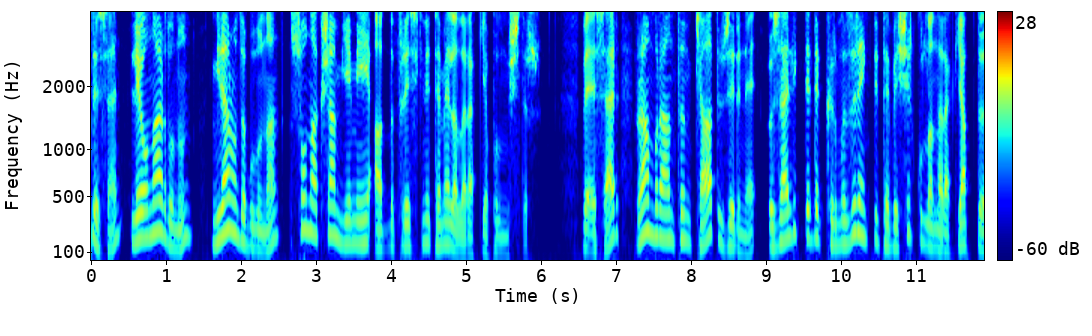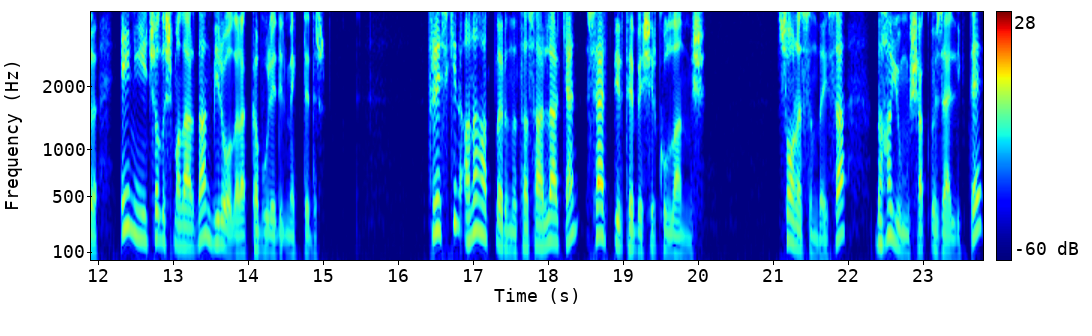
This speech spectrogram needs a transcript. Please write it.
Bu desen, Leonardo'nun Milano'da bulunan Son Akşam Yemeği adlı freskini temel alarak yapılmıştır. Ve eser, Rembrandt'ın kağıt üzerine özellikle de kırmızı renkli tebeşir kullanarak yaptığı en iyi çalışmalardan biri olarak kabul edilmektedir. Freskin ana hatlarını tasarlarken sert bir tebeşir kullanmış. Sonrasında ise daha yumuşak özellikle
